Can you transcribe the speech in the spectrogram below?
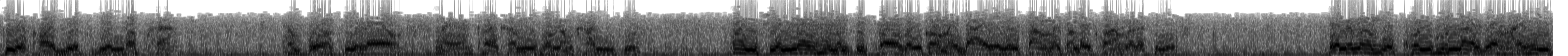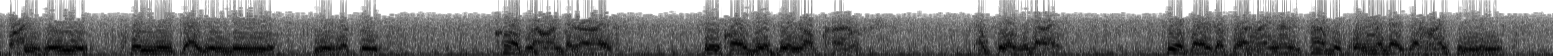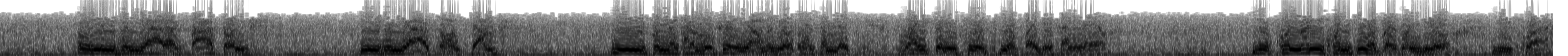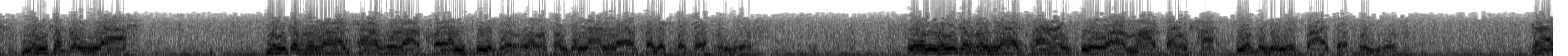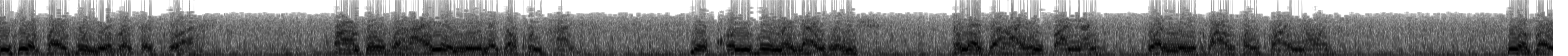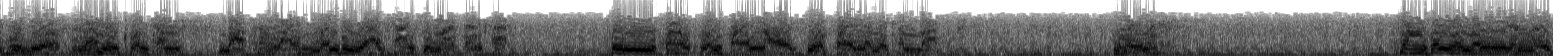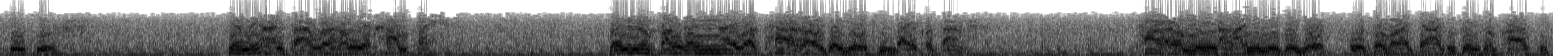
เพื่อคอยเบียดเบียนรอบข้างทำปวงสียแล้วแหมถ้อยคำนี้ผมลำคาญจริงๆถ้าเขียนไม่ให้มันติดต่อกันก็ไม่ได้เลยฟังไม่ต้องได้ความกันละทีเพราะนั้นบุคคลผู้ได้จะหายให้ปานคือคนมีใจยินดีมีสติครอบงำอันตราย ผู้คอยเบียดเบียนรอบข้างทำตัวก็ได้เพื่อไปกับสหายนั้น ถ้าบุคคลไม่ได้สหายสิ่งนี้ผู้มีปัญญารักษาตน มีปัญญาทรงจำมีคุณธรรมมีเครื่องยังประโยชน์ให้สำเร็จไว้เป็นผู้เที่ยวไปด้วยกันแล้วบุคคลนั้นคนเที่ยวไปคนเดียวดีกว่าเหมือนกับปัญญา เหมือนกับพระราชาภระแคว้นที่พระองค์ทรงชนะแล้วเสด็จไปแต่คนเดียวแล้วเหมือนกับพญาช้างชื่อว่ามาตังคะเที่ยวไปอยู่ในป่าแต่คนเดียวการเที่ยวไปผู้เดียวประเสริฐกว่า ความเป็นสหายไม่มีในเพราะคนภายบุคคลที่ไม่ได้เห็นไม่ได้สหายให้ป่านนั้น ควรมีความขนขวายน้อย เที่ยวไปผู้เดียวและไม่ควรทำบาปทั้งหลายเหมือนที่ยาช้างที่มาจังคะผู้มีความขวนขวายน้อยเที่ยวไปแล้วไม่ทำบาปเหนื่อยไหมฟังสำนวนบาลีกันหน่อยจริงๆจะไม่อ่านตามก็เขาจะข้ามไปเพราะนั้นฟังกันง่ายว่าถ้าเราจะอยู่ที่ใดก็ตาม ถ้าเรามีหายมีประโยชน์พูดตวาจาที่เป็นสุภาษิต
